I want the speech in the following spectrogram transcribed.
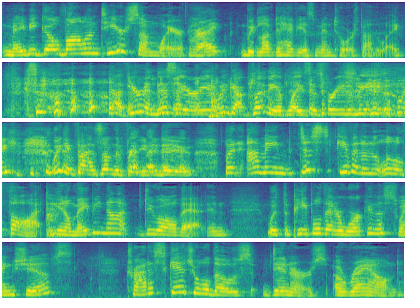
maybe go volunteer somewhere. Right. We'd love to have you as mentors, by the way. So Yeah, if you're in this area, we've got plenty of places for you to be. we, we can find something for you to do. But I mean, just give it a little thought. You know, maybe not do all that. And with the people that are working the swing shifts, try to schedule those dinners around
